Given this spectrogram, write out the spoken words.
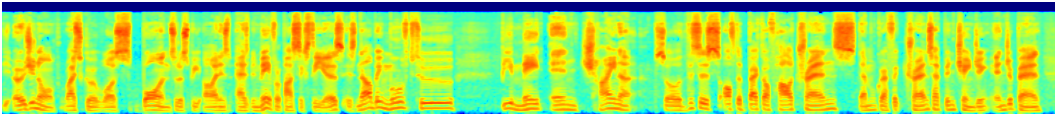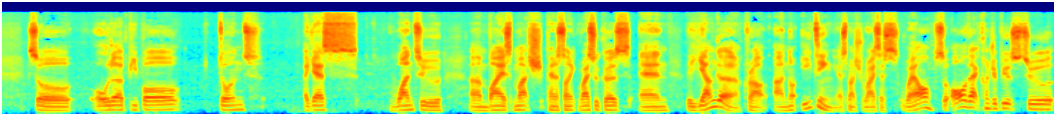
the original rice cooker was born, so to speak, or it has been made for the past 60 years, is now being moved to be made in China. So this is off the back of how trends, demographic trends have been changing in Japan. So older people don't, I guess, want to um, buy as much Panasonic rice cookers, and the younger crowd are not eating as much rice as well. So all that contributes to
